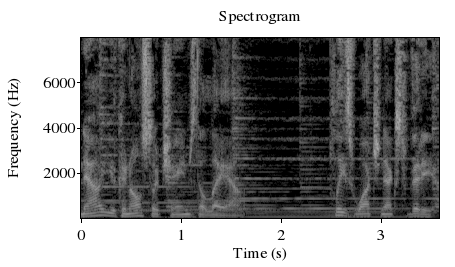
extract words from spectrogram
Now you can also change the layout. Please watch next video.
